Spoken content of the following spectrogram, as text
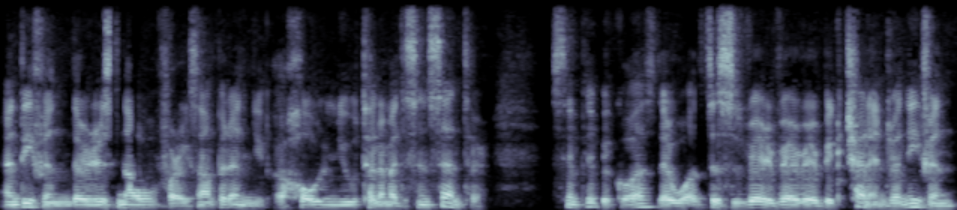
and even there is now, for example, a, new, a whole new telemedicine center simply because there was this very, very, very big challenge. And even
